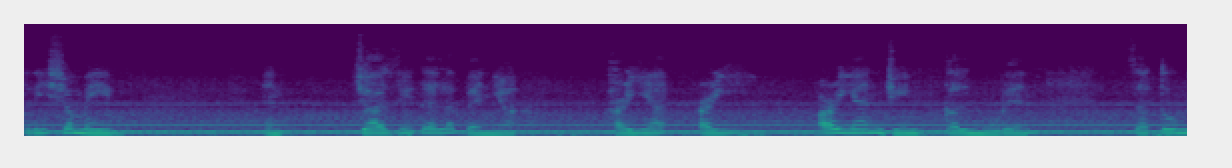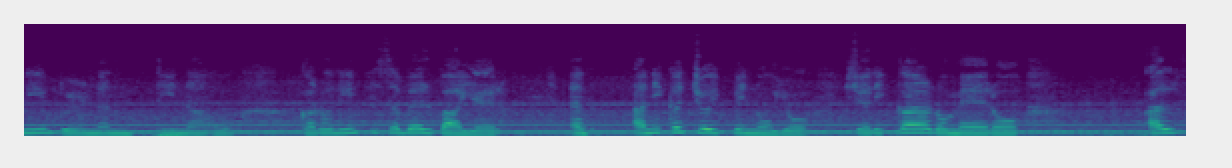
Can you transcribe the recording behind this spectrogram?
Trisha May, and Jazzy De La Peña, Aryan Jean Calmuren, Satomi Bernardinao, Caroline Isabel Bayer, and Anika Joy Pinoyo, Sherika Romero, Alpha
